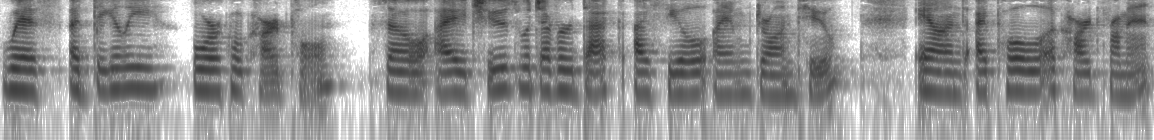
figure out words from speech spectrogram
with a daily oracle card pull. So I choose whichever deck I feel I am drawn to, and I pull a card from it.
